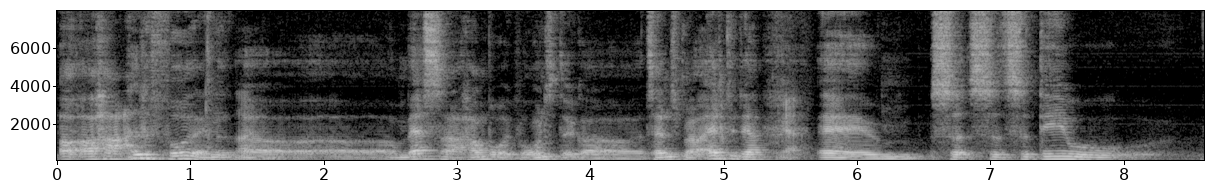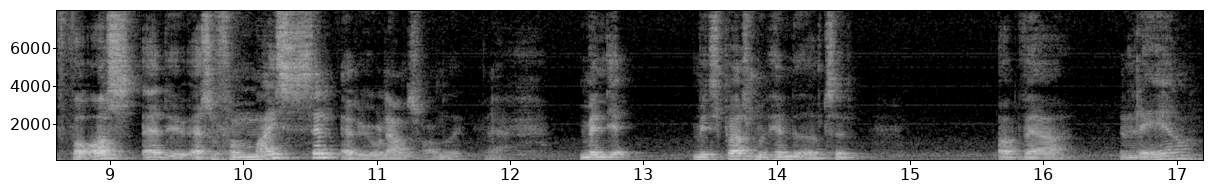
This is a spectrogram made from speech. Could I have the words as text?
Og, og, har aldrig fået andet. Nej. Og, og masser af hamburg på rundstykker og tandsmør og alt det der. Ja. Øhm, så, så, så det er jo, for os er det, altså for mig selv er det jo nærmest fremmed. Ja. Men ja, mit spørgsmål hentede op til, at være lærer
